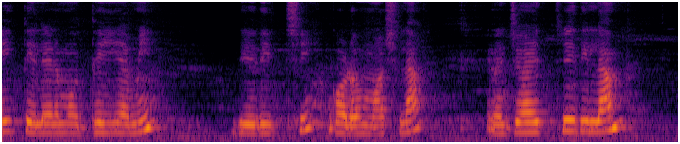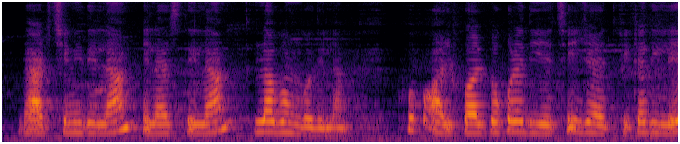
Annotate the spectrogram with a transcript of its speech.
এই তেলের মধ্যেই আমি দিয়ে দিচ্ছি গরম মশলা। এখানে জয়ত্রী দিলাম। দারচিনি দিলাম, এলাচ দিলাম, লবঙ্গ দিলাম। খুব অল্প অল্প করে দিয়েছি, জয়ত্রীটা দিলে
